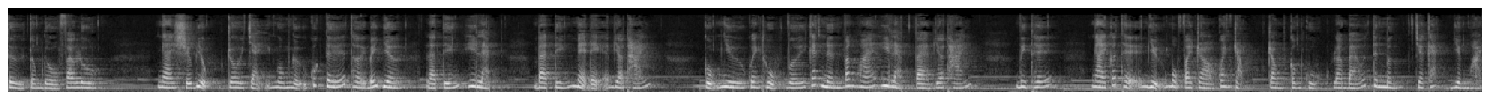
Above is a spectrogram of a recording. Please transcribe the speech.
từ tông đồ Phaolô. Ngài sử dụng trôi chảy ngôn ngữ quốc tế thời bấy giờ là tiếng Hy Lạp và tiếng mẹ đẻ Do Thái cũng như quen thuộc với các nền văn hóa Hy Lạp và Do Thái. Vì thế, Ngài có thể giữ một vai trò quan trọng trong công cuộc loan báo tin mừng cho các dân ngoại.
